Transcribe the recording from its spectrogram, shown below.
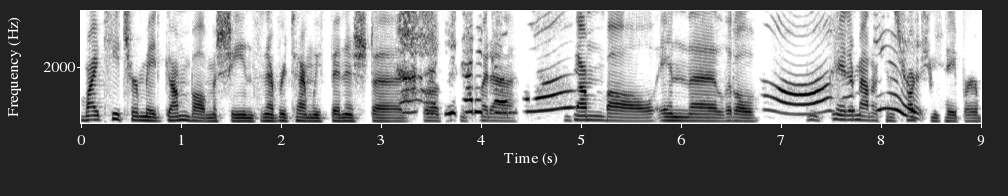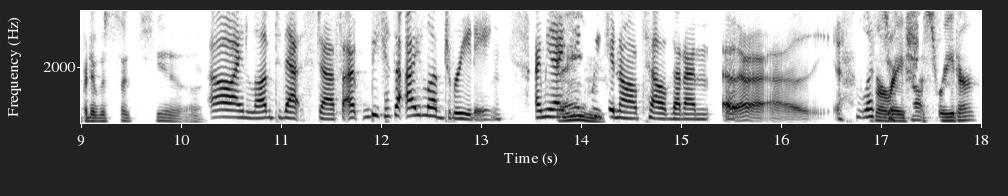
my teacher made gumball machines, and every time we finished a book, you got a gumball? a gumball in the little Aw, made them out of construction paper, but it was so cute. Oh, I loved that stuff I, because I loved reading. I mean, I think we can all tell that I'm uh, let's just Voracious reader.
